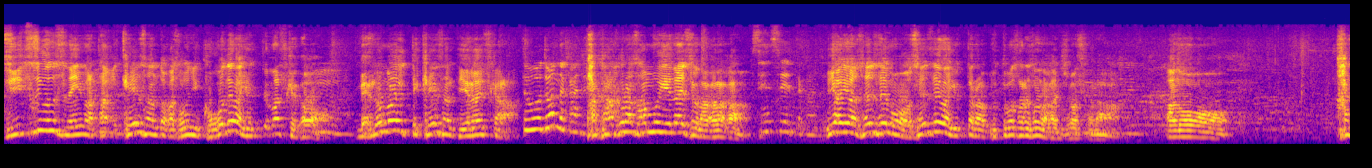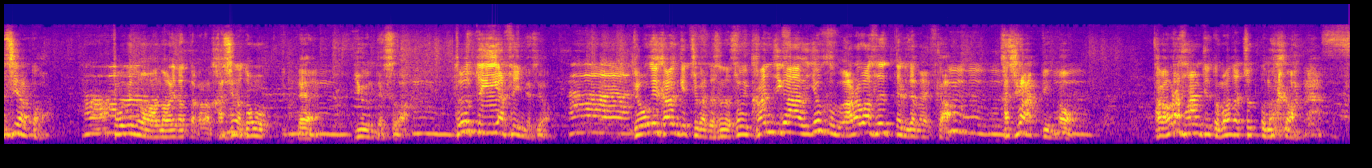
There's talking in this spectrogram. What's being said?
事実上ですね今た健さんとかそういうふうにここでは言ってますけど、ん。目の前行って健さんって言えないですから。どうどんな感じ高倉さんも言えないですよなかなか。先生って感じいやいや先生も先生は言ったらぶっ飛ばされそうな感じしますからあの頭と富のあのあれだったから頭ともって言ってうん言うんですわ、うんそうすると言いやすいんですよ。上下関係っていうかですねそういう漢字がよく表せてるじゃないですか、頭っていうと、うん。高倉さんっていうとまだちょっとなんか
